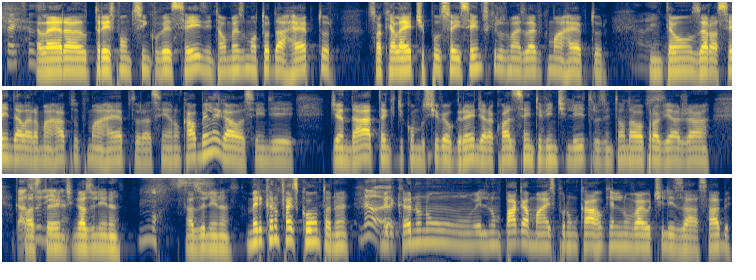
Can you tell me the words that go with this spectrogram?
Texas. ela era o 3.5 V6, então o mesmo motor da Raptor, só que ela é tipo 600 kg mais leve que uma Raptor. Caramba. Então o 0 a 100 dela era mais rápido que uma Raptor, assim, era um carro bem legal, assim, de, de andar, tanque de combustível grande, era quase 120 litros, então dava para Nossa. viajar Gasolina. bastante. Gasolina, Nossa. gasolina. O americano faz conta, né? Não, O americano não, ele não paga mais por um carro que ele não vai utilizar, sabe?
